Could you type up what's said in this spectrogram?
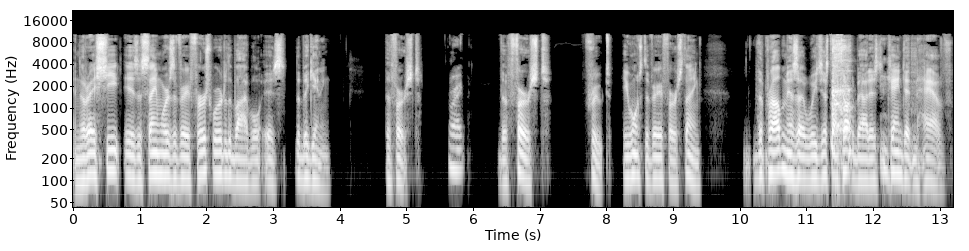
and the reshit is the same word as the very first word of the Bible is the beginning, the first right the first fruit. He wants the very first thing. The problem is that we just talked about is Cain didn't have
